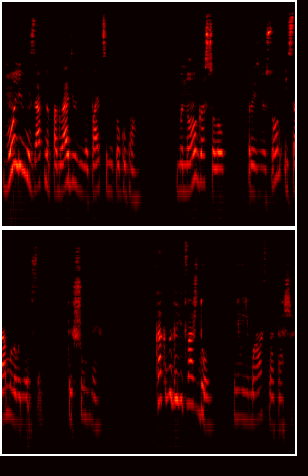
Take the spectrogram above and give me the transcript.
Молли внезапно погладил ее пальцами по губам. «Много слов», — произнес он и сам улыбнулся. «Ты шумная». «Как выглядит ваш дом?» — не унималась Наташа.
